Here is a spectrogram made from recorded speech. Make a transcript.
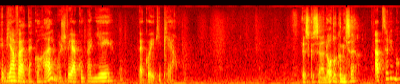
Eh bien, va ta chorale, moi je vais accompagner ta coéquipière. Est-ce que c'est un ordre, commissaire? Absolument.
